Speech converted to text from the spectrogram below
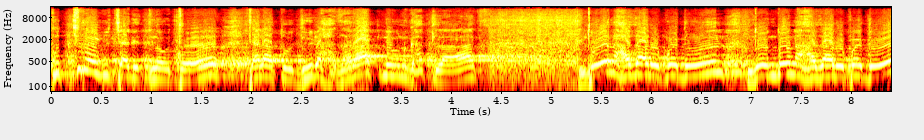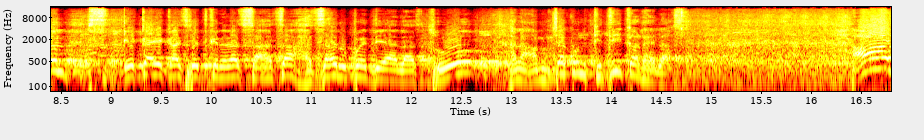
कुत्र विचारित नव्हतं त्याला तू दीड हजारात नेऊन घातलास. दोन हजार रुपये देऊन दोन दोन हजार रुपये देऊन एका एका शेतकऱ्याला सहा सहा हजार रुपये द्यायला असतो आणि आमच्याकडून किती असतो? आज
